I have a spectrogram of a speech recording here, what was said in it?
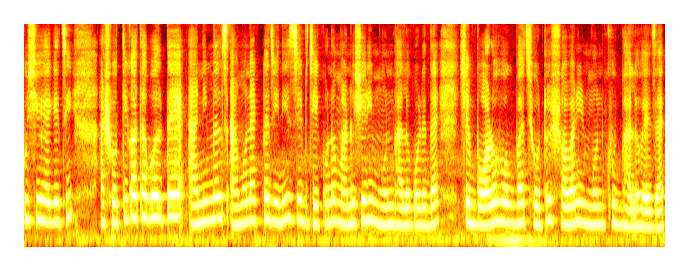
খুশি হয়ে গেছি। আর সত্যি কথা বলতে অ্যানিমেলস এমন একটা জিনিস যে যে কোনো মানুষেরই মন ভালো করে দেয়। সে বড় হোক বা ছোট, সবারই মন খুব ভালো হয়ে যায়।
